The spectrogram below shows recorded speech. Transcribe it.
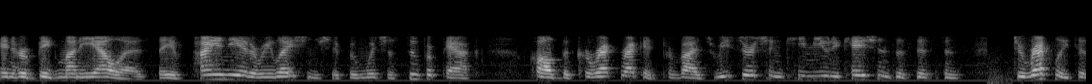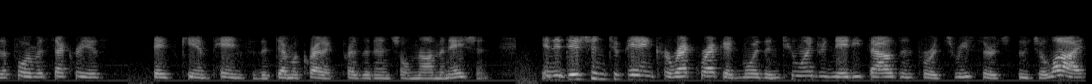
and her big money allies. They have pioneered a relationship in which a super PAC called the Correct Record provides research and communications assistance directly to the former Secretary of State's campaign for the Democratic presidential nomination. In addition to paying Correct Record more than 280,000 for its research through July,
